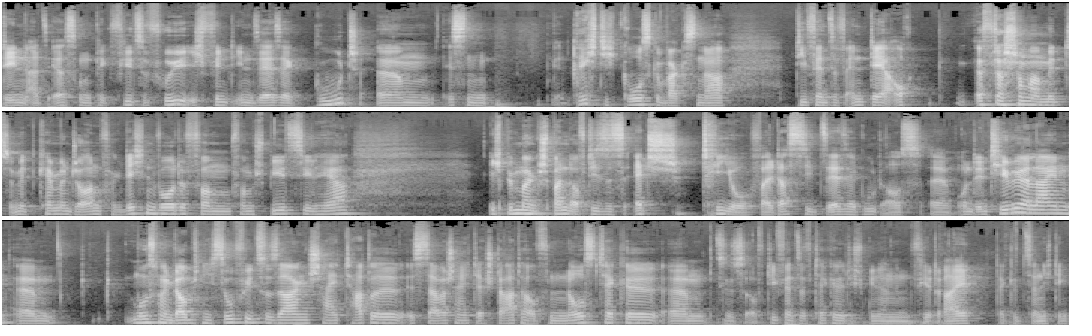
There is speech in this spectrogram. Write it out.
den als ersten Pick viel zu früh. Ich finde ihn sehr, sehr gut. Ähm, ist ein richtig großgewachsener Defensive End, der auch öfter schon mal mit, mit Cameron Jordan verglichen wurde vom, vom Spielstil her. Ich bin mal gespannt auf dieses Edge-Trio, weil das sieht sehr, sehr gut aus. Äh, und Interior Line ähm, muss man, glaube ich, nicht so viel zu sagen. Shai Tuttle ist da wahrscheinlich der Starter auf Nose Tackle, ähm, beziehungsweise auf Defensive Tackle. Die spielen dann in 4-3. Da gibt es ja nicht den,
